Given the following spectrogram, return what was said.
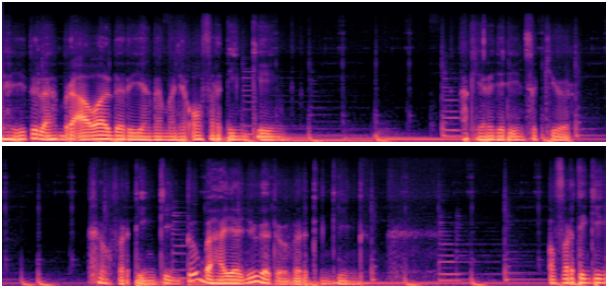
ya itulah berawal dari yang namanya overthinking. Akhirnya jadi insecure. Overthinking tuh bahaya juga tuh overthinking overthinking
